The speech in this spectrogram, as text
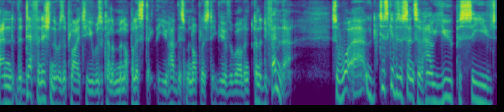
and the definition that was applied to you was kind of monopolistic. That you had this monopolistic view of the world and kind of defend that. So, what? Uh, just give us a sense of how you perceived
